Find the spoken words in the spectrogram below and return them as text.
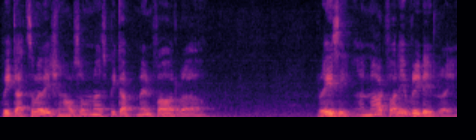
quick acceleration, also known as pickup, meant for uh, racing and not for everyday driving.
